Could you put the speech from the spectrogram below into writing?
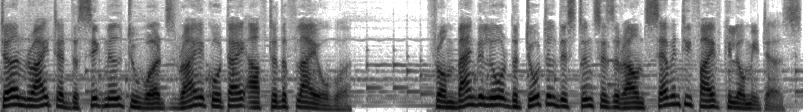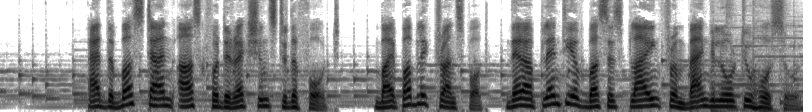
turn right at the signal towards Rayakottai after the flyover. From Bangalore the total distance is around 75 kilometers. At the bus stand ask for directions to the fort. By public transport, there are plenty of buses plying from Bangalore to Hosur.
